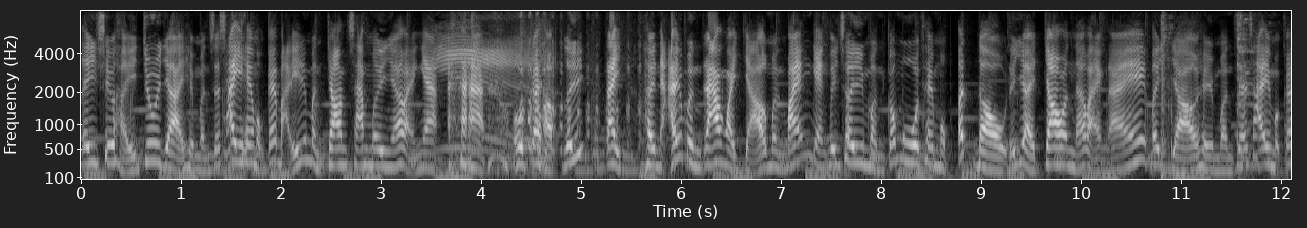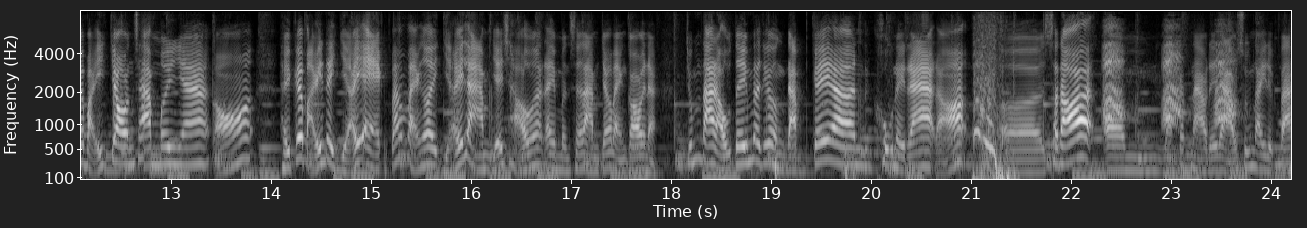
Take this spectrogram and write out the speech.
Đi siêu thị chưa về Thì mình sẽ xây thêm một cái bẫy để mình cho Sammy nha các bạn nha. Ok hợp lý. Đây hồi nãy mình ra ngoài chợ Mình bán vàng PC Mình có mua thêm một ít đồ để về cho nữa bạn? Đấy bây giờ thì mình sẽ xây một cái bẫy cho Sammy nha. Đó Thì cái bẫy này dễ ẹt lắm bạn ơi Dễ làm làm dễ sợ Đây mình sẽ làm cho các bạn coi nè. Chúng ta đầu tiên là chỉ cần đập cái uh, khu này ra đó. Ờ, sau đó um, làm cách nào để đào xuống đây được ta?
